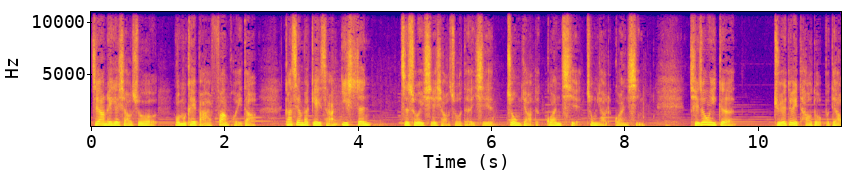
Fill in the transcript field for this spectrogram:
这样的一个小说，我们可以把它放回到 Garcia Marquez 一生之所以写小说的一些重要的关切、重要的关心。其中一个绝对逃躲不掉，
